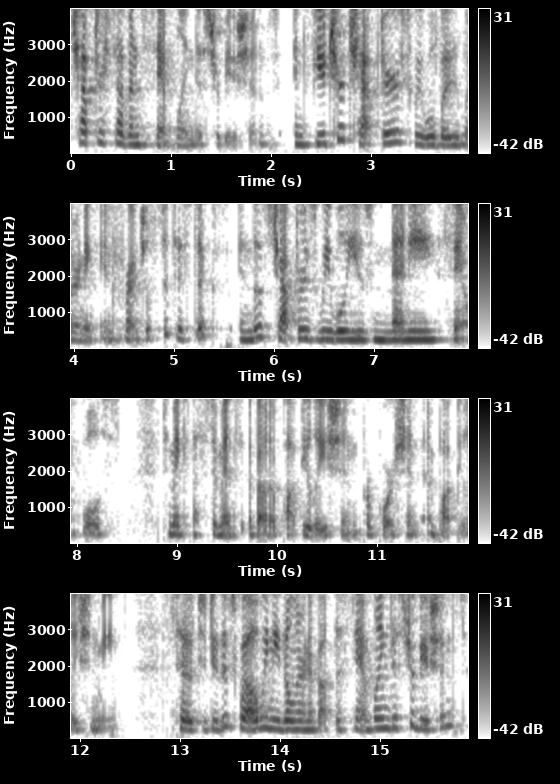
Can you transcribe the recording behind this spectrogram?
Chapter 7 Sampling Distributions. In future chapters, we will be learning inferential statistics. In those chapters, we will use many samples to make estimates about a population proportion and population mean. So to do this well, we need to learn about the sampling distributions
